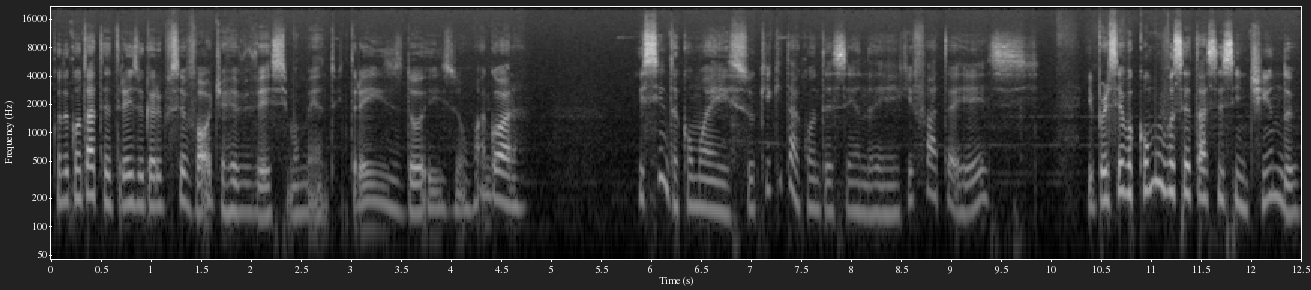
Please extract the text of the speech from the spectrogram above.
Quando eu contar até três, eu quero que você volte a reviver esse momento. Em 3, 2, 1, agora. E sinta como é isso. O que está acontecendo aí? Que fato é esse? E perceba como você está se sentindo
